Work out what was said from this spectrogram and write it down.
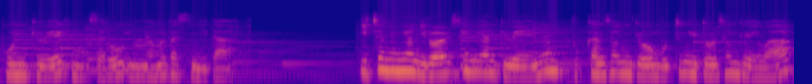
본 교회 부목사로 임명을 받습니다. 2006년 1월 세미안 교회에는 북한 선교 모퉁이돌 선교회와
